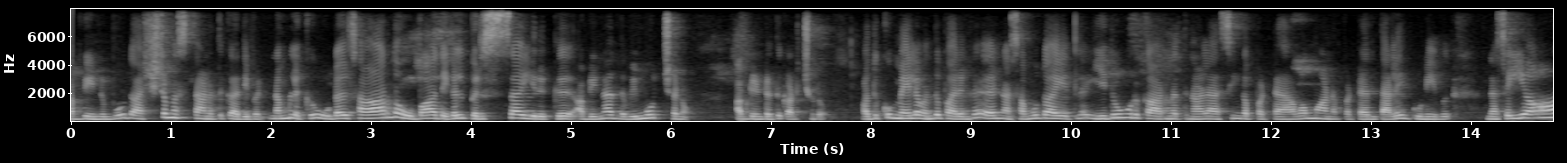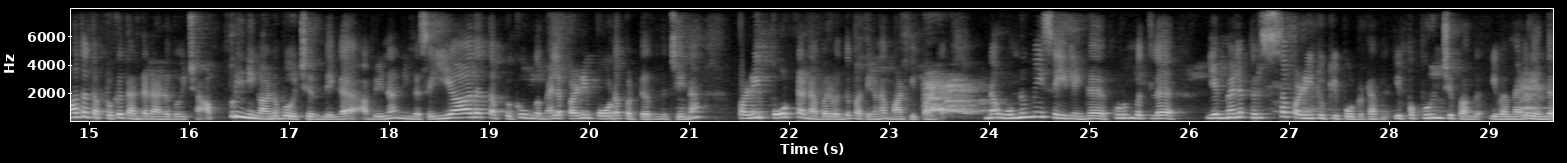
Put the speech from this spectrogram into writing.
அப்படின்னும் போது அஷ்டமஸ்தானத்துக்கு அதிபன். நம்மளுக்கு உடல் சார்ந்த உபாதைகள் பெருசாக இருக்குது அப்படின்னா அதில் விமோச்சனம் அப்படின்றது கிடச்சிடும். அதுக்கும் மேலே வந்து பாருங்கள் நான் சமுதாயத்தில் ஏதோ ஒரு காரணத்தினால அசிங்கப்பட்ட அவமானப்பட்ட தலை குனிவு நான் செய்யாத தப்புக்கு தண்டனை அனுபவித்தேன் அப்படி நீங்கள் அனுபவிச்சிருந்தீங்க அப்படின்னா நீங்கள் செய்யாத தப்புக்கு உங்கள் மேலே பழி போடப்பட்டு இருந்துச்சுன்னா பழி போட்ட நபர் வந்து பார்த்திங்கன்னா மாட்டிப்பாங்க. நான் ஒன்றுமே செய்யலைங்க. குடும்பத்தில் என் மேலே பெருசாக பழி தூக்கி போட்டுட்டாங்க. இப்போ புரிஞ்சுப்பாங்க. இவன் மேலே எந்த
